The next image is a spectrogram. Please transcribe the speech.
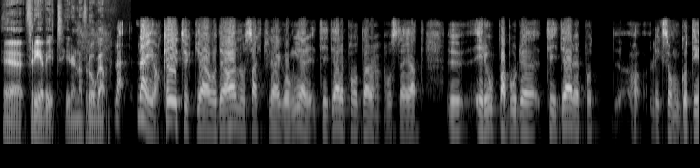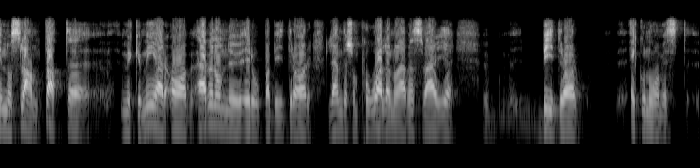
eh, för evigt i den här frågan. Nej, nej, jag kan ju tycka, och det har jag nog sagt flera gånger i tidigare poddar hos dig, att eh, Europa borde tidigare på liksom gått in och slantat eh, mycket mer av, även om nu Europa bidrar, länder som Polen och även Sverige eh, bidrar ekonomiskt eh,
